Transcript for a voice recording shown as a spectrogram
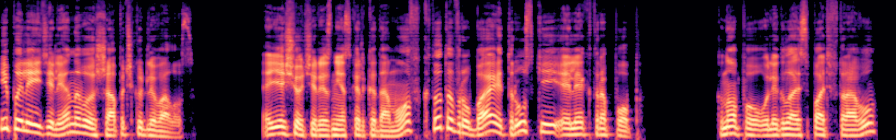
и полиэтиленовую шапочку для волос. Еще через несколько домов кто-то врубает русский электропоп. Кнопа улеглась спать в траву,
